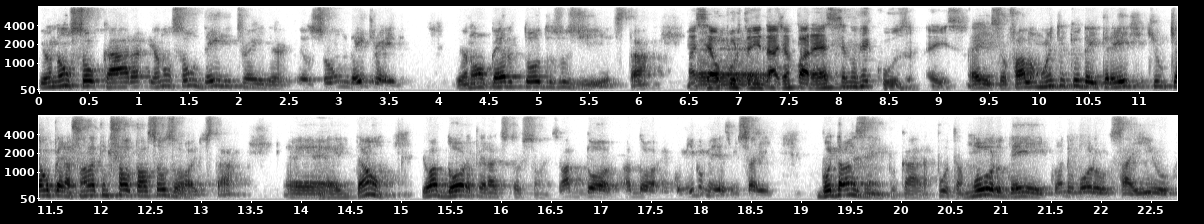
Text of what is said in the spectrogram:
Eu não sou o cara, eu não sou um daily trader, eu sou um day trader. Eu não opero todos os dias, tá? Mas se a oportunidade aparece, você não recusa, é isso. É isso. Eu falo muito que o day trade, que, que a operação ela tem que saltar os seus olhos, tá? É, então, eu adoro operar distorções, eu adoro, adoro, é comigo mesmo isso aí. Vou dar um exemplo, cara. Puta, Moro Day, quando o Moro saiu,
